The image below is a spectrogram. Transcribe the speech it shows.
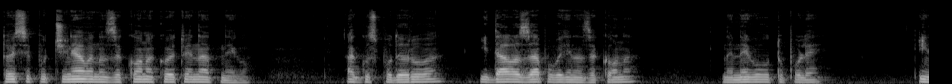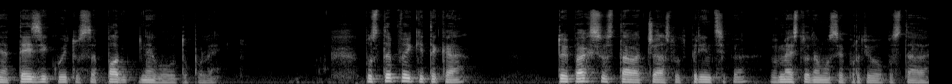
Той се подчинява на закона, който е над него а господарува и дава заповеди на закона, на неговото поле и на тези, които са под неговото поле. Постъпвайки така, той пак се остава част от принципа, вместо да му се противопоставя.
